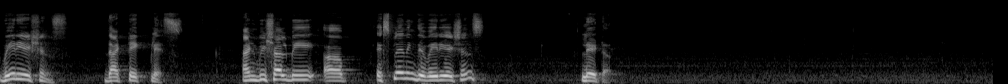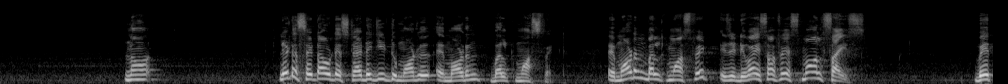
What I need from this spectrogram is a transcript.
variations that take place and we shall be uh, explaining the variations later. Now, let us set out a strategy to model a modern bulk MOSFET. A modern bulk MOSFET is a device of a small size with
